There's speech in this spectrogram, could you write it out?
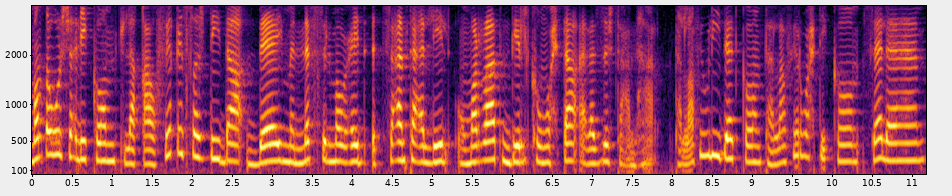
ما نطولش عليكم تلاقاو في قصة جديدة دائما نفس الموعد التسعة نتاع الليل ومرات ندير لكم وحدة على زوج تاع النهار. تهلاو في وليداتكم تهلاو في رواحتكم. سلام!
